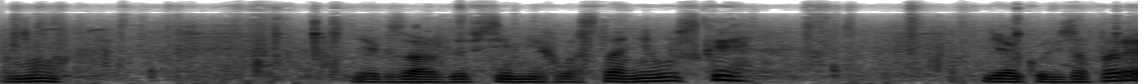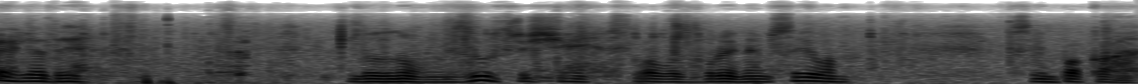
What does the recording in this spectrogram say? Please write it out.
Тому, як завжди, всім їх в останні луски. Дякую за перегляди. До нових зустрічей. Слава Збройним силам. Всім пока.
